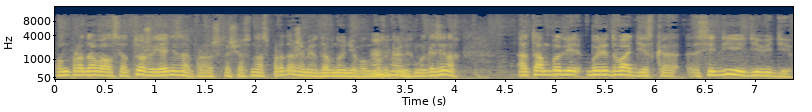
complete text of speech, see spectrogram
Он продавался тоже, я не знаю, правда, что сейчас у нас с продажами, я давно не был в музыкальных uh-huh. магазинах. А там были, были два диска, CD и DVD.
